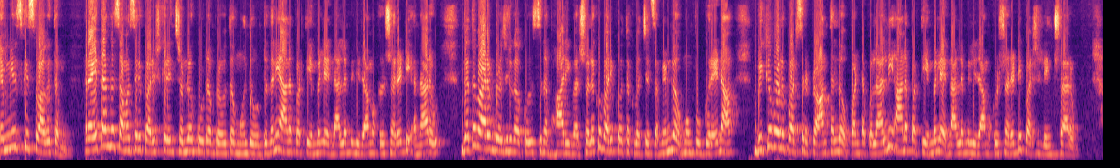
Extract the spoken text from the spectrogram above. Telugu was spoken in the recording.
ఎం న్యూస్కి స్వాగతం. రైతాంగ సమస్యలు పరిష్కరించడంలో కూటమి ప్రభుత్వం ముందు ఉంటుందని ఆనపర్తి ఎమ్మెల్యే నల్లమిల్లి రామకృష్ణారెడ్డి అన్నారు. గత వారం రోజులుగా కురుస్తున్న భారీ వర్షాలకు వరి కోతకు వచ్చే సమయంలో ముంపు గురైన బిక్కబోలు పరిసర ప్రాంతాల్లో పంట పొలాల్ని ఆనపర్తి ఎమ్మెల్యే నల్లమిల్లి రామకృష్ణారెడ్డి పరిశీలించారు.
